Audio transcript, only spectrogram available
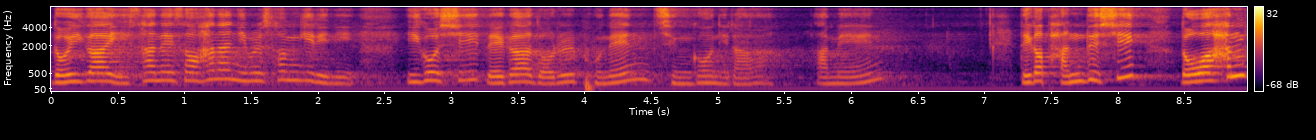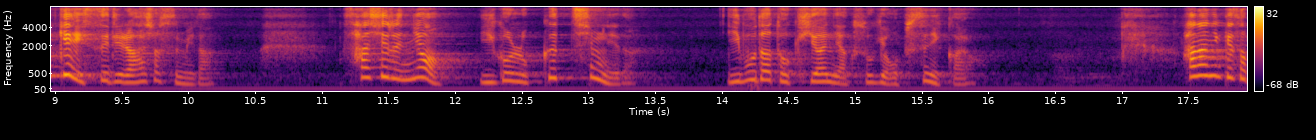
너희가 이 산에서 하나님을 섬기리니 이것이 내가 너를 보낸 증거니라. 아멘. 내가 반드시 너와 함께 있으리라 하셨습니다. 사실은요 이걸로 끝입니다 이보다 더 귀한 약속이 없으니까요. 하나님께서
